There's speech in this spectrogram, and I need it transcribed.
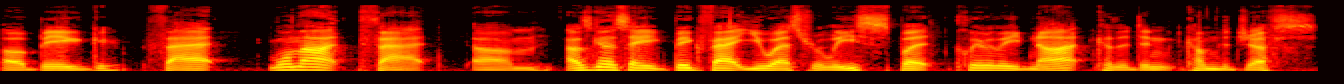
a big fat. Well, not fat. Um, I was gonna say big fat U.S. release, but clearly not because it didn't come to Jeff's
